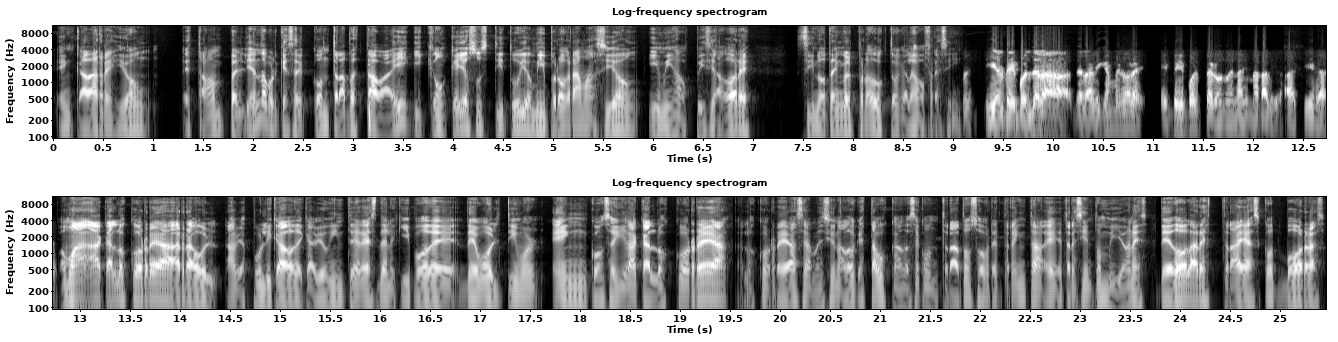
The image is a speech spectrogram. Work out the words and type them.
en cada región estaban perdiendo porque ese contrato estaba ahí y con que yo sustituyo mi programación y mis auspiciadores si no tengo el producto que les ofrecí. Y el béisbol de la, de la Liga Menores es béisbol, pero no es la misma calidad. Vamos a, Carlos Correa. Raúl, habías publicado de que había un interés del equipo de, de, Baltimore en conseguir a Carlos Correa. Carlos Correa se ha mencionado que está buscando ese contrato sobre 30, 300 eh, millones de dólares. Trae a Scott Borras,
